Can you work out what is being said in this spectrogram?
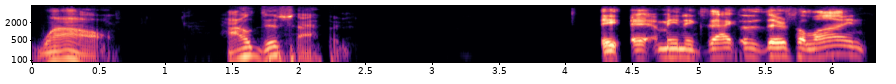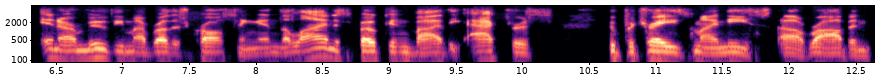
wow how'd this happen? I, mean exactly there's a line in our movie my brother's crossing and the line is spoken by the actress who portrays my niece uh, robin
